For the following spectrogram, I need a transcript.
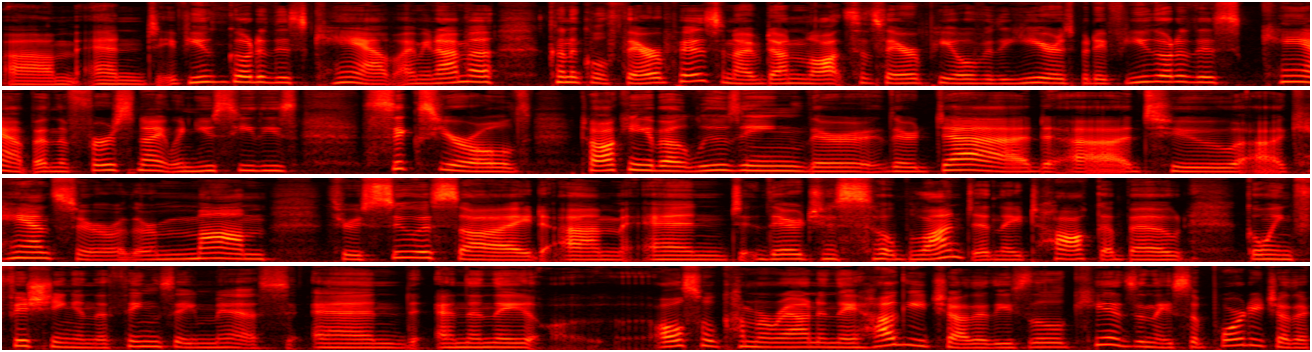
Um, and if you go to this camp, I mean, I'm a clinical therapist and I've done lots of therapy over the years, but if you go to this camp and the first night when you see these six year olds talking about losing their, their dad uh, to uh, cancer or their mom through suicide, um, and they're just so blunt and they talk about going fishing and the things they miss, and and then they also come around and they hug each other, these little kids, and they support each other.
